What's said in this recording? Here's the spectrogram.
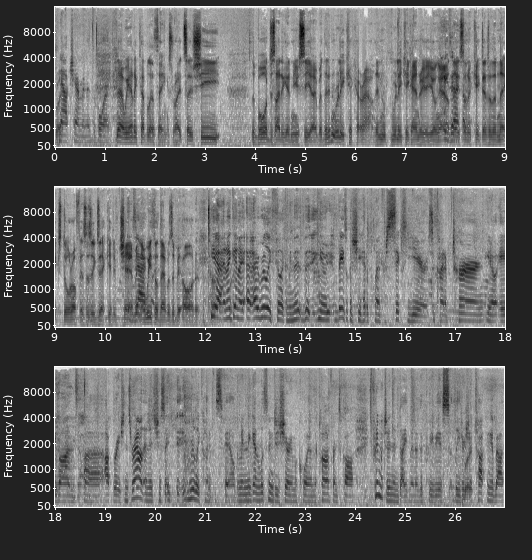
Right. now chairman of the board. Now, we had a couple of things, right? So she. The board decided to get a new CEO, but they didn't really kick her out. They didn't really kick Andrea Jung out. They sort of kicked her to the next door office as executive chairman. Now, we thought that was a bit odd at the time. Yeah, and again, I, I really feel like I mean, the, the, you know, basically she had a plan for six years to kind of turn, you know, Avon's uh, operations around, and it's just it, it really kind of has failed. I mean, again, listening to Sheri McCoy on the conference call, it's pretty much an indictment of the previous leadership, Right. talking about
